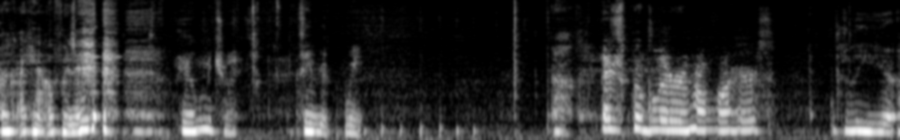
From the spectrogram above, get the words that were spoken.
Look, I can't open it. Here, let me try. Save it. Wait. I just put glitter in all of our hairs. The, uh,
